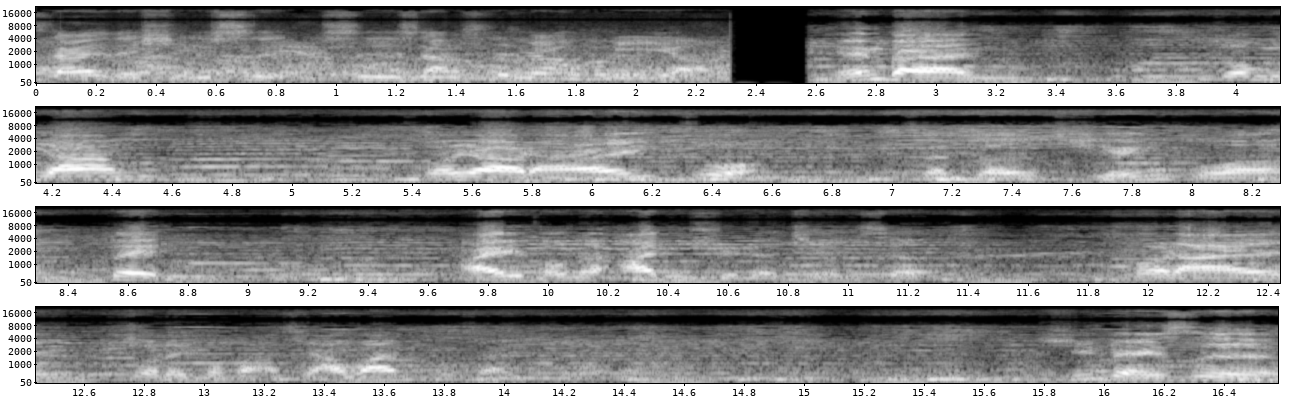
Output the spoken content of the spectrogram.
筛的形式，事实上是没有必要。原本中央说要来做整个全国对孩童的安全的检测，后来做了一个马夹弯，不再做了。新北市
